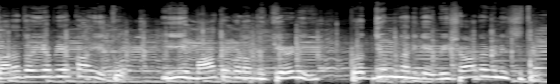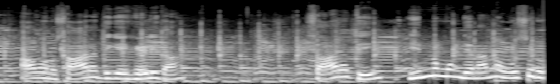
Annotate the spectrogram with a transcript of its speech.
ಕರೆದೊಯ್ಯಬೇಕಾಯಿತು. ಈ ಮಾತುಗಳನ್ನು ಕೇಳಿ ಪ್ರದ್ಯುಮ್ನನಿಗೆ ವಿಷಾದವೆನಿಸಿತು. ಅವನು ಸಾರಥಿಗೆ ಹೇಳಿದ, ಸಾರಥಿ, ಇನ್ನು ಮುಂದೆ ನನ್ನ ಉಸಿರು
